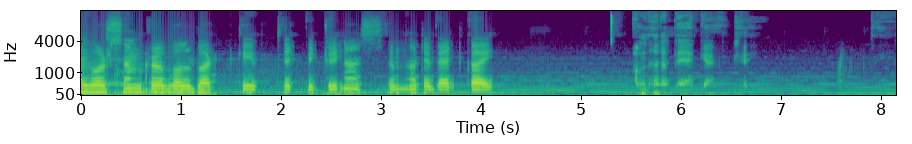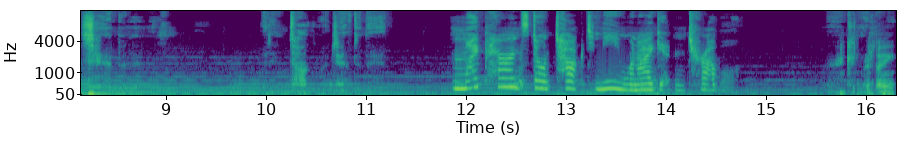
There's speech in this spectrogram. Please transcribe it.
i got some trouble but keep that between us i'm not a bad guy My parents don't talk to me when I get in trouble. I can relate.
